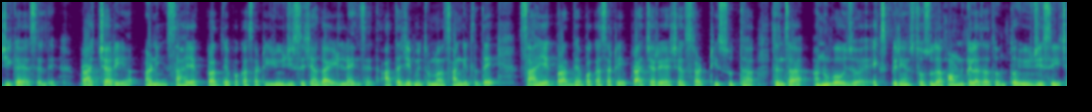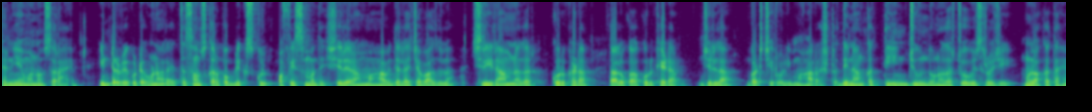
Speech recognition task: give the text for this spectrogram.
जी काही असेल ते. प्राचार्य आणि सहाय्यक प्राध्यापकासाठी यू जी सीच्या गाईडलाईन्स आहेत. आता जे मी तुम्हाला सांगितलं ते सहाय्यक प्राध्यापकासाठी प्राचार्याच्यासाठी सुद्धा त्यांचा अनुभव जो आहे एक्सपिरियन्स तो सुद्धा काउंट केला जातो तो यू जी सीच्या नियमानुसार आहे. इंटरव्ह्यू कुठे होणार आहे? तर संस्कार पब्लिक स्कूल ऑफिसमध्ये श्रीराम महाविद्यालयाच्या बाजूला श्रीरामनगर कुरखडा तालुका कुरखेडा जिल्हा गडचिरोली महाराष्ट्र. दिनांक तीन जून दोन हजार चोवीस रोजी मुलाखत आहे.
